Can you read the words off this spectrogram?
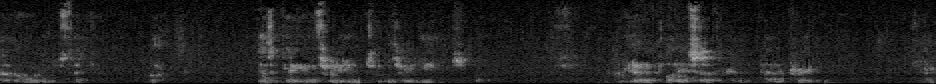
I don't know what he was thinking. But he hasn't taken a three in two or three games. But we had a play him to penetrate and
